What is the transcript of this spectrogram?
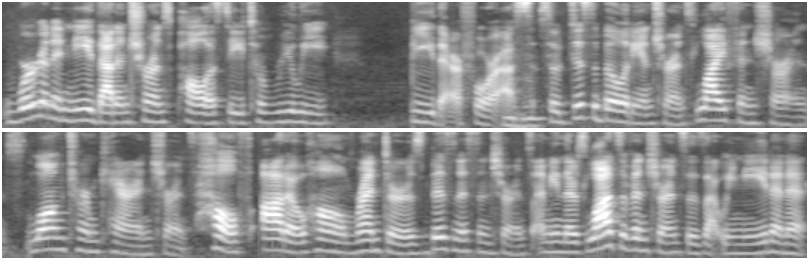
we're going to need that insurance policy to really be there for us. Mm-hmm. So, disability insurance, life insurance, long term care insurance, health, auto, home, renters, business insurance. I mean, there's lots of insurances that we need. And it,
